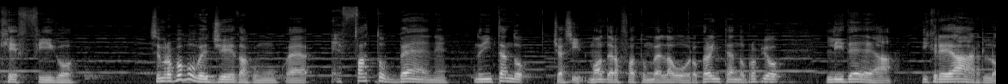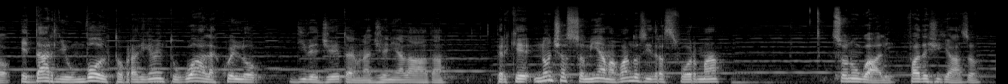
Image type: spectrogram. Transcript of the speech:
Che figo. Sembra proprio Vegeta comunque. Eh. È fatto bene. Non intendo... Cioè sì, il modder ha fatto un bel lavoro, però intendo proprio l'idea di crearlo e dargli un volto praticamente uguale a quello di Vegeta è una genialata. Perché non ci assomiglia, ma quando si trasforma sono uguali, fateci caso.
